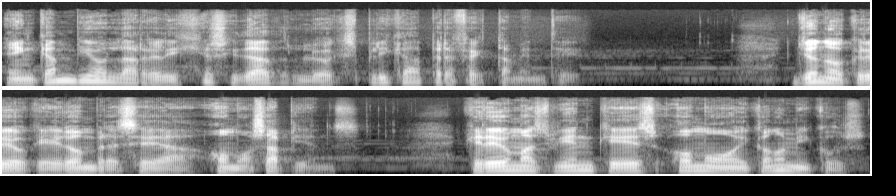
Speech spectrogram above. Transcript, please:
En cambio, la religiosidad lo explica perfectamente. Yo no creo que el hombre sea Homo sapiens. Creo más bien que es Homo economicus,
